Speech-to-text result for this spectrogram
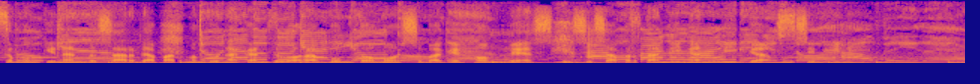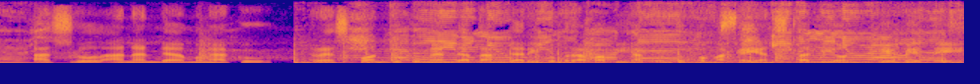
kemungkinan besar dapat menggunakan Gelora Bung Tomo sebagai home base di sisa pertandingan Liga musim ini. Asrul Ananda mengaku, respon dukungan datang dari beberapa pihak untuk pemakaian Stadion GBT.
